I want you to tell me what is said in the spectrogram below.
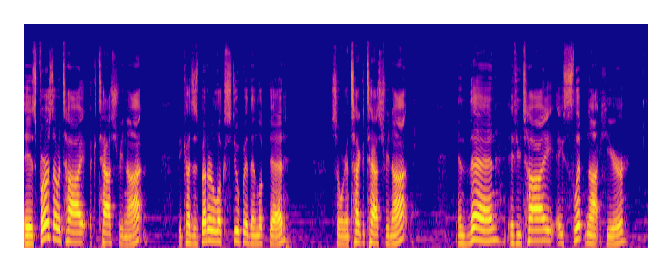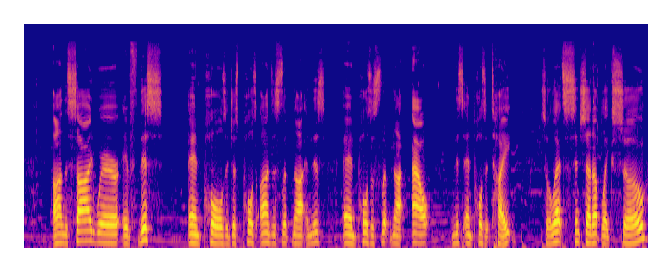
is first I would tie a catastrophe knot because it's better to look stupid than look dead. So we're gonna tie a catastrophe knot. And then if you tie a slip knot here on the side where if this end pulls, it just pulls onto the slip knot and this end pulls the slip knot out and this end pulls it tight. So let's cinch that up like so.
